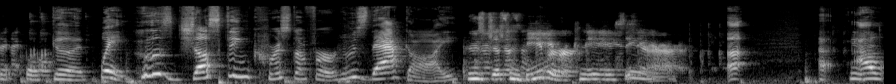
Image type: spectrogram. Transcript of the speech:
Right. Good. Wait, who's Justin Christopher? Who's that guy? Who's Justin Bieber, Canadian singer? Uh, uh, I,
